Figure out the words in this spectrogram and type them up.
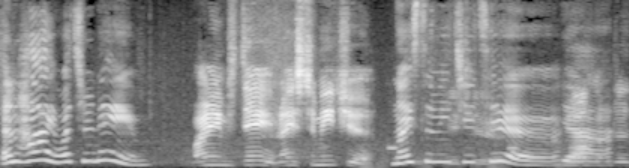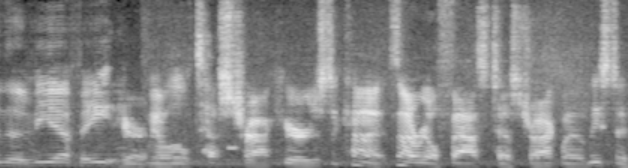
And hi, what's your name? My name's Dave. Nice to meet you. Nice to meet you, you too. Yeah. Welcome to the VF8 here. We have a little test track here, just to kind of, it's not a real fast test track, but at least to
